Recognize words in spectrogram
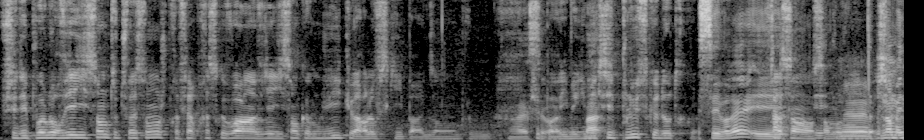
chez des poids lourds vieillissants, de toute façon, je préfère presque voir un vieillissant comme lui que Arlovski, par exemple. ou- Ouais, Je sais c'est pas, vrai. il Bah, m'excite plus que d'autres. C'est vrai. Et, Enfin, sans, et- non mais,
